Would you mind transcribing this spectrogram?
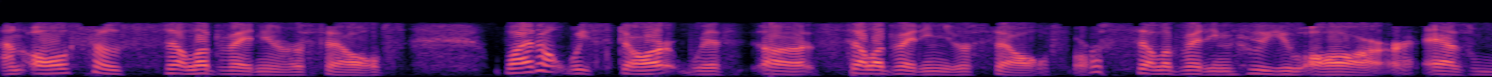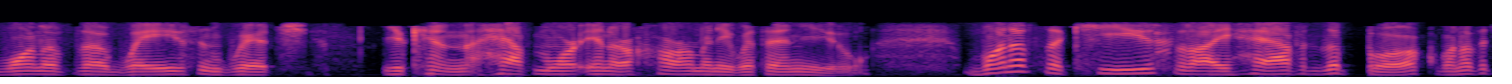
and also celebrating ourselves. Why don't we start with uh, celebrating yourself or celebrating who you are as one of the ways in which you can have more inner harmony within you. One of the keys that I have in the book, one of the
